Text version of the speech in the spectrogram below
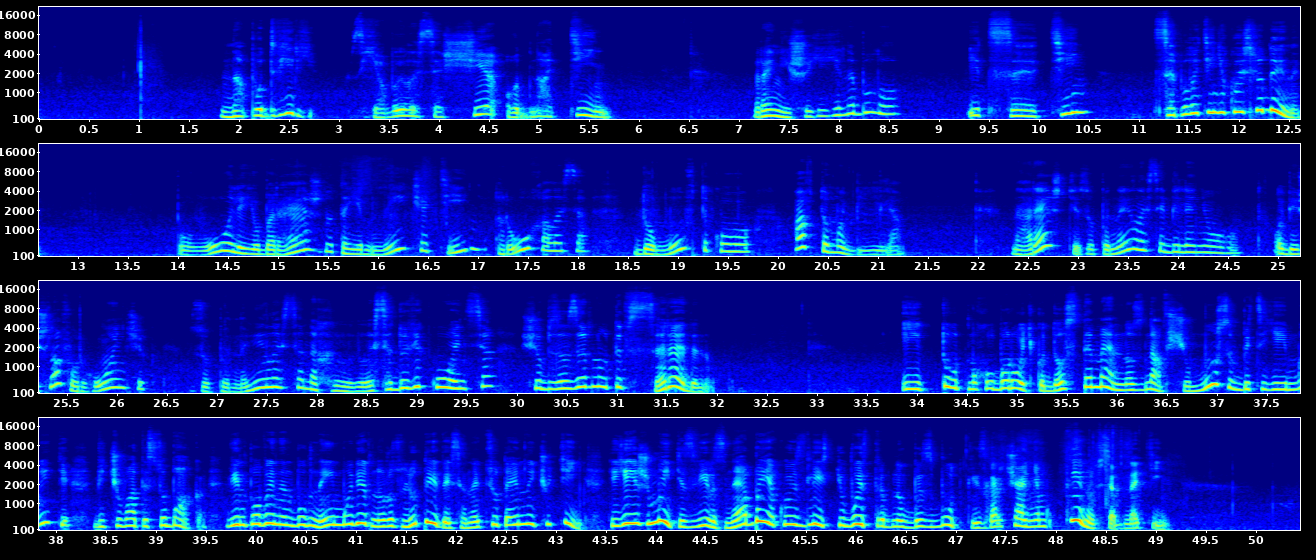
На подвір'ї з'явилася ще одна тінь. Раніше її не було. І це тінь, це була тінь якоїсь людини. Поволі й обережно таємнича тінь рухалася до муфтикового автомобіля. Нарешті зупинилася біля нього, обійшла фургончик, зупинилася, нахилилася до віконця, щоб зазирнути всередину. І тут Мохобородько достеменно знав, що мусив би цієї миті відчувати собака. Він повинен був неймовірно розлютитися на цю таємничу тінь. Тієї ж миті звір з неабиякою злістю вистрибнув би з будки і з гарчанням кинувся б на тінь.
